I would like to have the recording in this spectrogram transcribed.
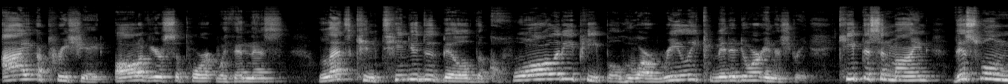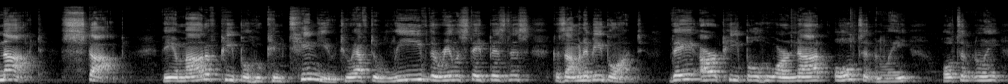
I appreciate all of your support within this. Let's continue to build the quality people who are really committed to our industry. Keep this in mind. This will not stop the amount of people who continue to have to leave the real estate business because I'm going to be blunt. They are people who are not ultimately ultimately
